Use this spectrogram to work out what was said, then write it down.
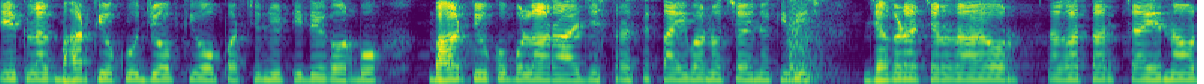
एक लाख भारतीयों को जॉब की अपॉर्चुनिटी देगा और वो भारतीयों को बुला रहा है। जिस तरह से ताइवान और चाइना के बीच झगड़ा चल रहा है और लगातार चाइना और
